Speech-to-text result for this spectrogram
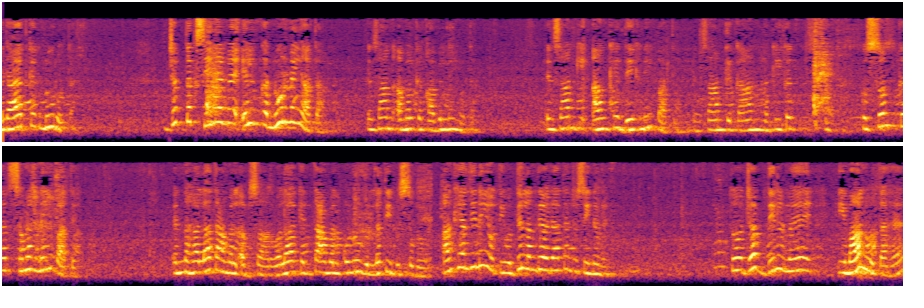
ہدایت کا ایک نور ہوتا ہے۔ جب تک سینے میں علم کا نور نہیں آتا، انسان عمل کے قابل نہیں ہوتا۔ انسان کی آنکھیں دیکھ نہیں پاتی، انسان کے کان حقیقت کو سن کر سمجھ نہیں پاتے۔ انہا لا تعمل ابصار ولكن تعمل قلوب التي آنکھیں اندھی نہیں ہوتی، وہ دل اندھے ہو جاتے ہیں جو سینے میں۔ تو جب دل میں ایمان ہوتا ہے،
